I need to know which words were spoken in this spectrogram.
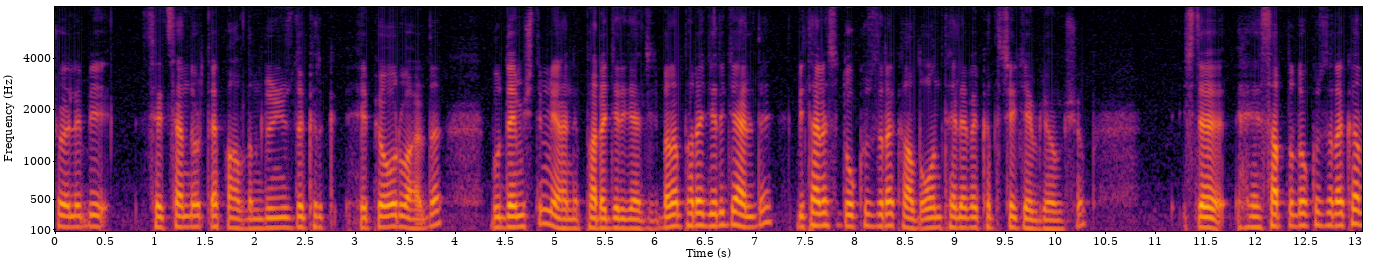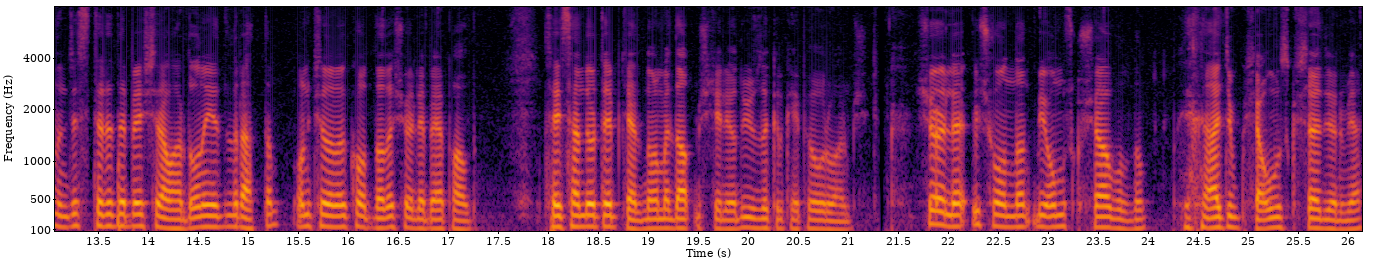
şöyle bir 84 app aldım. Dün %40 happy hour vardı. Bu demiştim ya hani para geri gelecek. Bana para geri geldi. Bir tanesi 9 lira kaldı. 10 TL ve katı çekebiliyormuşum. İşte hesapta 9 lira kalınca sitede de 5 lira vardı. Ona 7 lira attım. 13 liralık kodla da şöyle bir app aldım. 84 app geldi. Normalde 60 geliyordu. %40 happy hour varmış. Şöyle 3 fondan bir omuz kuşağı buldum. Hacim kuşağı, omuz kuşağı diyorum ya.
